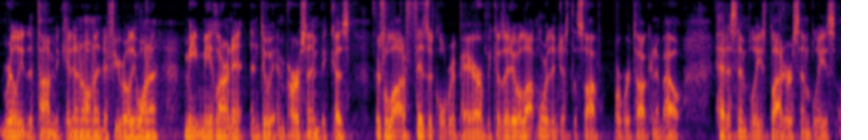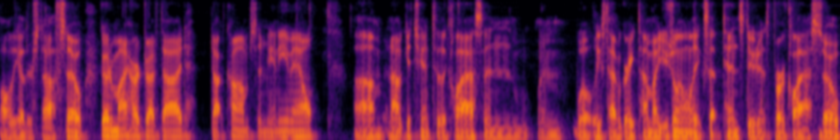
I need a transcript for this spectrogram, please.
really the time to get in on it if you really want to meet me, learn it, and do it in person because there's a lot of physical repair because I do a lot more than just the software. We're talking about head assemblies, platter assemblies, all the other stuff. So go to myharddrivedied.com, send me an email. Um, and I'll get you into the class, and, and we'll at least have a great time. I usually only accept ten students per class, so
